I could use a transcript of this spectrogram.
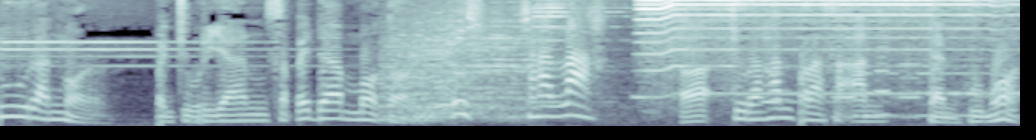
Curanmor, pencurian sepeda motor. Ih, salah. Uh, curahan perasaan dan humor.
